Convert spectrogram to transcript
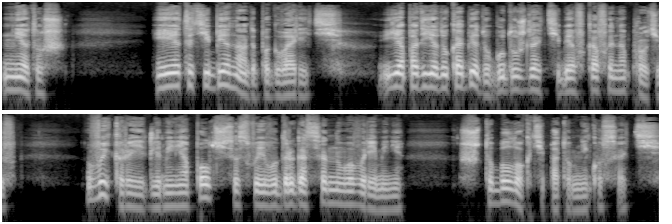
Нет уж. И это тебе надо поговорить. Я подъеду к обеду, буду ждать тебя в кафе напротив. Выкрои для меня полчаса своего драгоценного времени, чтобы локти потом не кусать.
